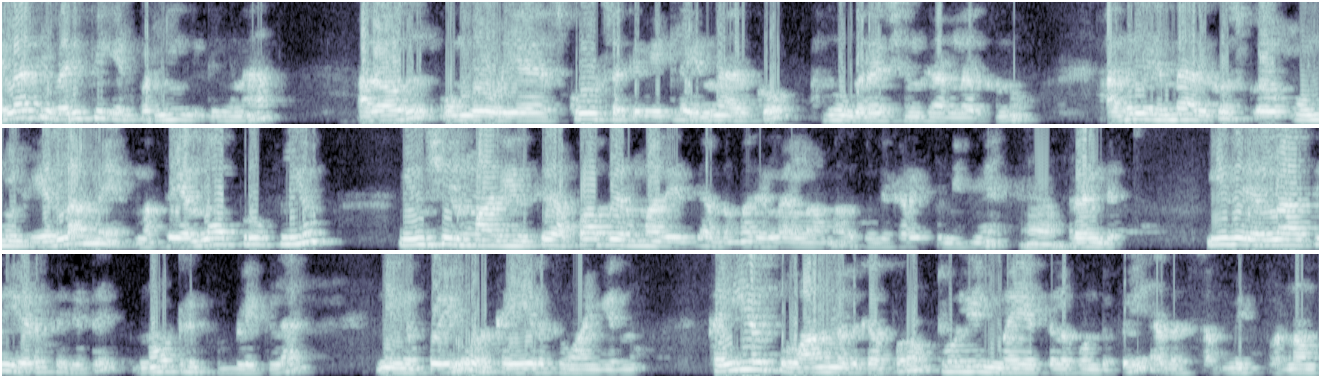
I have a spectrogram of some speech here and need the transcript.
எல்லாத்தையும் வெரிஃபிகேட் பண்ணிக்கிட்டீங்கன்னா அதாவது உங்களுடைய ஸ்கூல் சர்டிஃபிகேட்ல என்ன இருக்கோ அது உங்க ரேஷன் கார்டுல இருக்கணும். அதுல என்ன இருக்கோ உங்களுக்கு எல்லாமே மற்ற எல்லா ப்ரூஃப்லயும் இனிஷியல் மாதிரி இருக்கு அப்பா பேர் மாதிரி இருக்கு அந்த மாதிரி எல்லாம் இல்லாம அதை கொஞ்சம் கரெக்ட் பண்ணிக்கங்க. ரெண்டு. இது எல்லாத்தையும் எடுத்துக்கிட்டு நோட்டரி பப்ளிக்ல நீங்க போய் ஒரு கையெழுத்து வாங்கிடணும். கையெழுத்து வாங்கினதுக்கு அப்புறம் தொழில் மையத்துல கொண்டு போய் அதை சப்மிட் பண்ணணும்.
